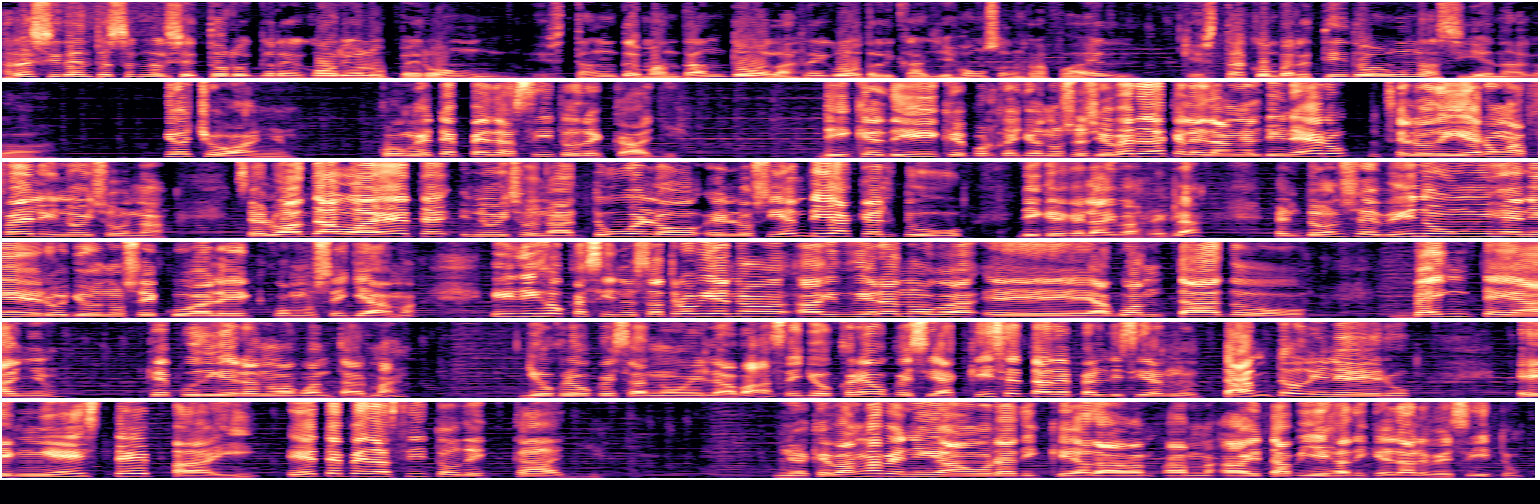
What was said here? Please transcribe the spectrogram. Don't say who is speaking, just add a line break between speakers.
Residentes en el sector Gregorio Luperón están demandando el arreglo del callejón San Rafael, que está convertido en una ciénaga.
Ocho años con este pedacito de calle. Dique, dique, porque yo no sé si es verdad que le dan el dinero, se lo dieron a Félix y no hizo nada. Se lo han dado a este y no hizo nada. Tuvo en, los 100 días que él tuvo, dije que la iba a arreglar. Entonces vino un ingeniero, yo no sé cuál es, cómo se llama, y dijo que si nosotros hubiéramos eh, aguantado 20 años, que pudiéramos aguantar más. Yo creo que esa no es la base. Yo creo que si aquí se está desperdiciando tanto dinero en este país, este pedacito de calle, no es que van a venir ahora de que a, esta vieja de que darle besito.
